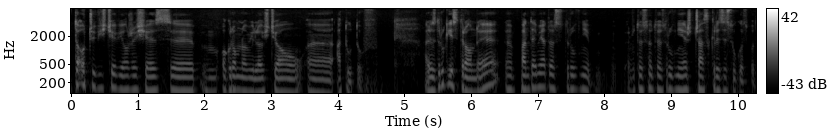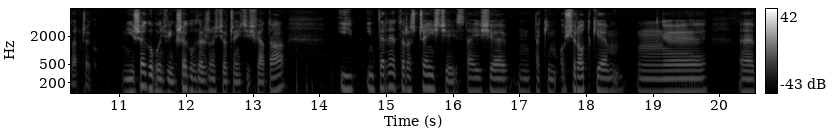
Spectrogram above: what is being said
i to oczywiście wiąże się z m, ogromną ilością e, atutów. Ale z drugiej strony e, pandemia to jest, równie, to jest, również czas kryzysu gospodarczego. Mniejszego bądź większego, w zależności od części świata. I internet coraz częściej staje się takim ośrodkiem e,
